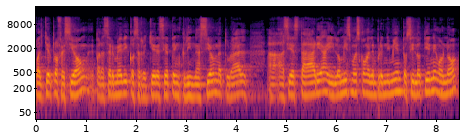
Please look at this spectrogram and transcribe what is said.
cualquier profesión. Para ser médico se requiere cierta inclinación natural hacia esta área y lo mismo es con el emprendimiento. Si lo tienen o no,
